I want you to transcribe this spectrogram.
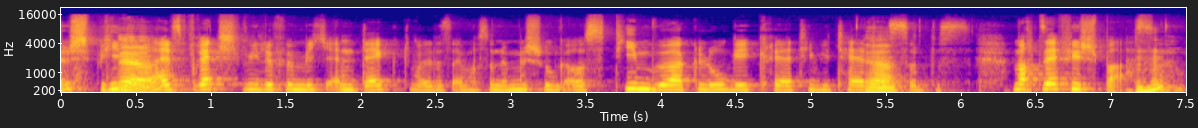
Spiele ja. als Brettspiele für mich entdeckt, weil das einfach so eine Mischung aus Teamwork, Logik, Kreativität ja. ist und das macht sehr viel Spaß. Mhm.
